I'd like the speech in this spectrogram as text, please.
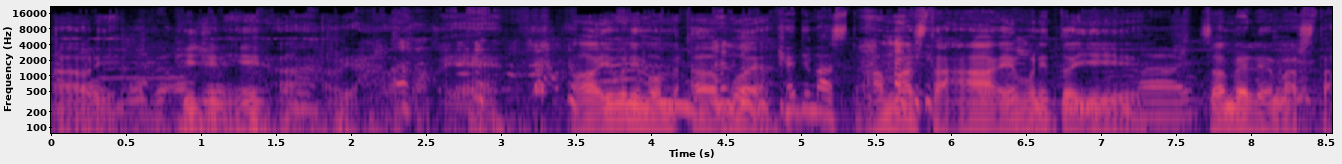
아, 우리 희준이 아, 우리 아빠 예. 아, 이분이 뭐 어, 뭐야? 캐디 마스터. 아 마스터 아 이분이 또 이 선벨리 마스터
